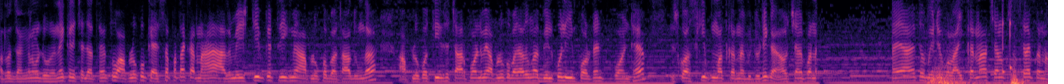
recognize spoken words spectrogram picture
मतलब जंगल में ढूँढने के लिए चल जाते हैं। तो आप लोग को कैसा पता करना है? आज मैं इस टिप के ट्रिक में आप लोग को बता दूँगा। आप लोग को तीन से चार पॉइंट में आप लोग को बता दूँगा। बिल्कुल इंपॉर्टेंट पॉइंट है। इसको स्किप मत करना वीडियो, ठीक है? और चैनल पर नया है तो वीडियो को लाइक करना, चैनल को सब्सक्राइब करना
